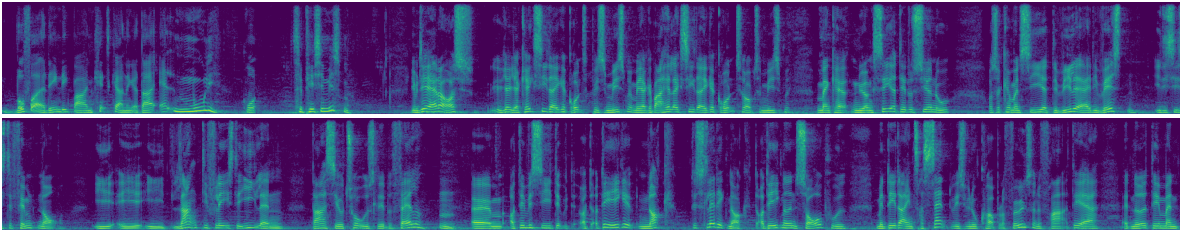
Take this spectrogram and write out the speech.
Hvorfor er det egentlig ikke bare en kendskærning, at der er alt mulig grund til pessimisme? Jamen det er der også. Jeg, jeg kan ikke sige, at der ikke er grund til pessimisme, men jeg kan bare heller ikke sige, at der ikke er grund til optimisme. Man kan nuancere det, du siger nu, og så kan man sige, at det vilde er, at i Vesten i de sidste 15 år, i, i, i langt de fleste i-lande, der er CO2-udslippet faldet. Mm. Øhm, og det vil sige, det, og, og det er ikke nok. Det er slet ikke nok, og det er ikke noget en sovepude. Men det, der er interessant, hvis vi nu kobler følelserne fra, det er, at noget af det, man,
